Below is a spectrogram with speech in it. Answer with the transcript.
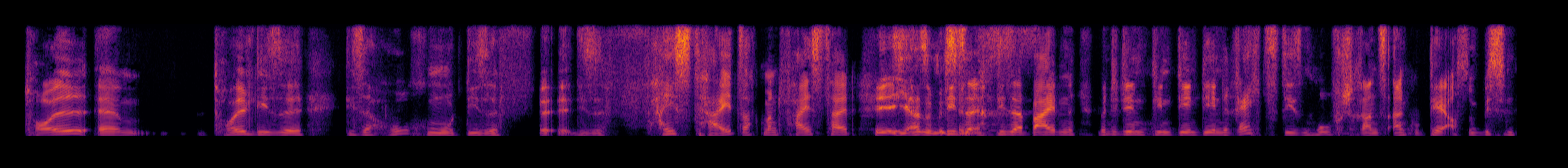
toll, ähm, toll diese, dieser Hochmut, diese, äh, diese Feistheit, sagt man Feistheit? Ja, so ein bisschen. Dieser, ja. dieser beiden, wenn du den, den, den, den rechts, diesen Hofschranz anguckst, der auch so ein bisschen,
